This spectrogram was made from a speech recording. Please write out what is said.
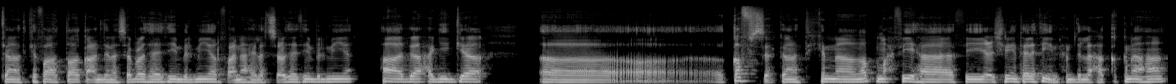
كانت كفاءة الطاقة عندنا 37% رفعناها إلى 39% هذا حقيقة آه قفزة كانت كنا نطمح فيها في 2030 الحمد لله حققناها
